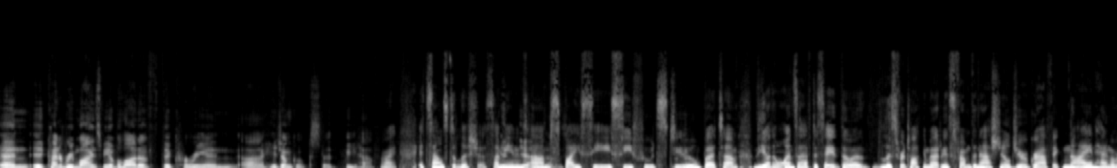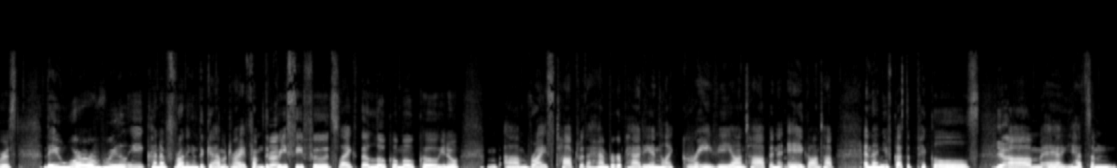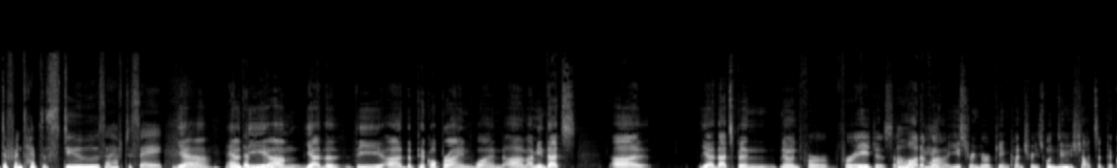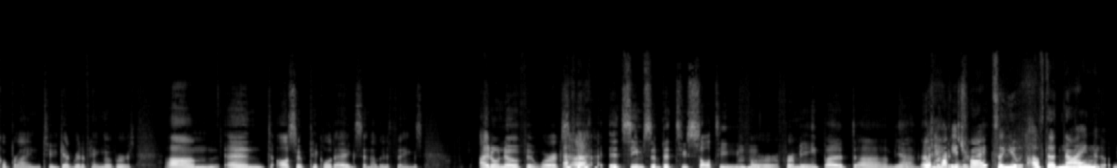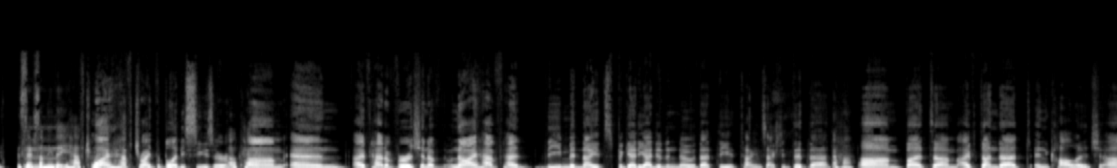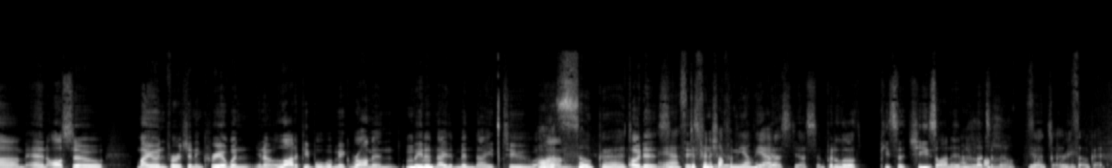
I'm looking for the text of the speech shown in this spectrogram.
And it kind of reminds me of a lot of the Korean uh, that we have. Right. It sounds delicious. I It- mean, yeah, um. Mm-hmm. spicy seafood stew. But um, the other ones, I have to say, the list we're talking about is from the National Geographic Nine Hangovers. They were really kind of running the gamut, right? From the Right. greasy foods like the loco moco, you know, um, rice topped with a hamburger patty and Mm-hmm. like gravy on top and an egg on top. And then you've got the pickles. Yeah. Um, and you had some different types of stews, I have to say. Yeah, yeah. The- The, um, yeah, the the uh, the pickle brine one. Um, I mean that's, uh, yeah, that's been known for for ages. A Oh, lot of uh, Eastern European countries will do shots of pickle brine to get rid of hangovers, um, and also pickled eggs and other things. I don't know if it works. I, it seems a bit too salty for for me, but um, yeah. That's what have you do. tried? So you of the nine, is there something that you have tried? Well, I have tried the Bloody Caesar. Okay. Um, and I've had a version of no, I have had the Midnight Spaghetti. I didn't know that the Italians actually did that. Uh-huh. Um, but um, I've done that in college. Um, and also my own version in Korea when you know a lot of people will make ramen late at night at midnight to. Mm-hmm. Oh, um, it's so good. Oh, it is. It to finish really off a meal. Yeah. Yes, yes, and put a little piece of cheese on it and lets it melt. Yeah, so it's good, great. So good.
